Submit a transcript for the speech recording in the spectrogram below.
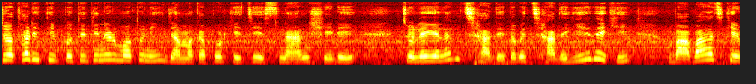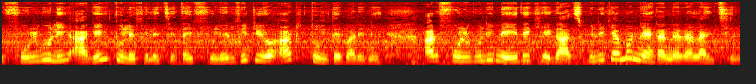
যথারীতি প্রতিদিনের মতনই জামা কাপড় কেচে স্নান সেরে চলে গেলাম ছাদে। তবে ছাদে গিয়ে দেখি বাবা আজকের ফুলগুলি আগেই তুলে ফেলেছে, তাই ফুলের ভিডিও আর তুলতে পারিনি। আর ফুলগুলি নেই দেখে গাছগুলি কেমন ন্যাড়া ন্যাড়া লাগছিল।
